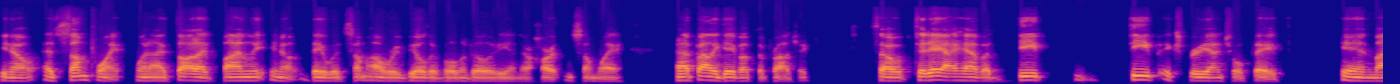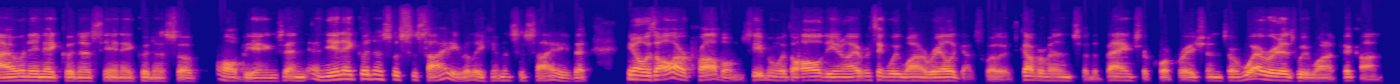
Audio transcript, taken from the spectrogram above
You know, at some point when I thought I'd finally, you know, they would somehow reveal their vulnerability and their heart in some way. And I finally gave up the project. So today I have a deep, deep experiential faith in my own innate goodness, the innate goodness of all beings, and, and the innate goodness of society, really human society, that you know, with all our problems, even with all the, you know, everything we want to rail against, whether it's governments or the banks or corporations or whoever it is we want to pick on,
